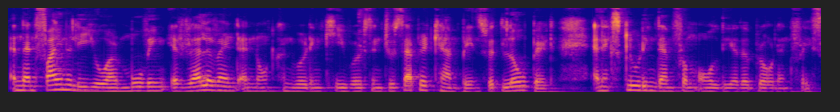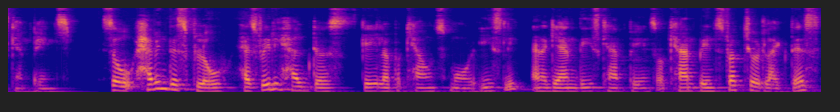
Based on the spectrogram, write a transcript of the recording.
And then finally, you are moving irrelevant and not converting keywords into separate campaigns with low bid and excluding them from all the other broad and phrase campaigns. So having this flow has really helped us scale up accounts more easily. And again, these campaigns or campaigns structured like this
